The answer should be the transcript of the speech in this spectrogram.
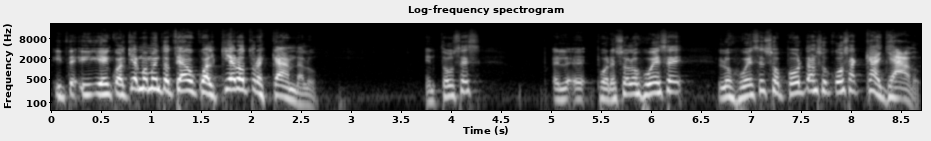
Y, en cualquier momento te hago cualquier otro escándalo. Entonces, por eso los jueces, los jueces soportan su cosa callado.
